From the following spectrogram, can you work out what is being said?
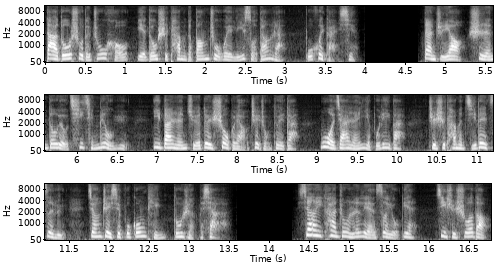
大多数的诸侯也都是他们的帮助为理所当然，不会感谢。但只要是人都有七情六欲，一般人绝对受不了这种对待，墨家人也不例外。只是他们极为自律，将这些不公平都忍了下来。项义看众人脸色有变，继续说道：“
